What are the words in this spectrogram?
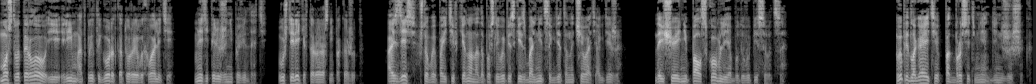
Мост Ватерлоу и Рим — открытый город, который вы хвалите, мне теперь уже не повидать. В Уштереке второй раз не покажут. А здесь, чтобы пойти в кино, надо после выписки из больницы где-то ночевать. А где же? Да еще и не ползком ли я буду выписываться? Вы предлагаете подбросить мне деньжишек.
